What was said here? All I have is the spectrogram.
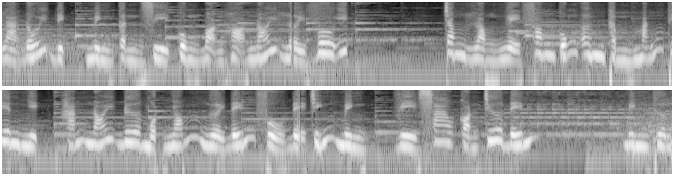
là đối địch, Mình cần gì cùng bọn họ nói lời vô ích. Trong lòng nghệ phong cũng âm thầm mắng thiên nhịp Hắn nói đưa một nhóm người đến phủ để chính mình, Vì sao còn chưa đến? Bình thường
